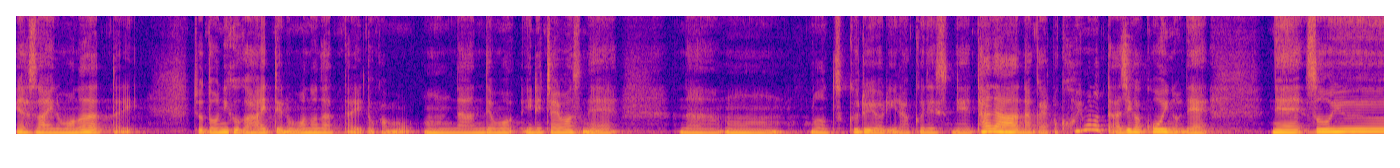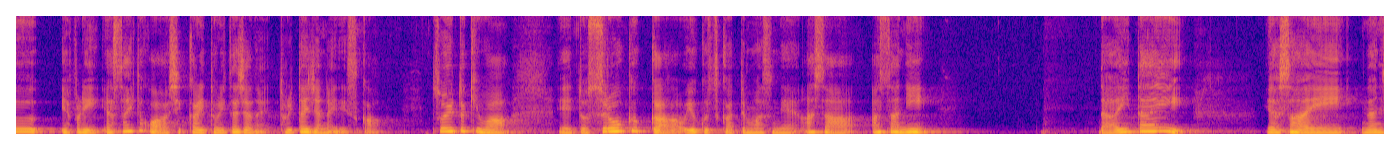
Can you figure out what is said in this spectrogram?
野菜のものだったりちょっとお肉が入ってるものだったりとかも、うん、何でも入れちゃいますね。なうん、もう作るより楽ですね。ただなんかやっぱこういうものって味が濃いのでね、そういうやっぱり野菜とかはしっかり取りたいじゃない取りたいじゃないですか。そういう時は、えーと、スロークッカーをよく使ってますね。朝朝にだいたい野菜何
